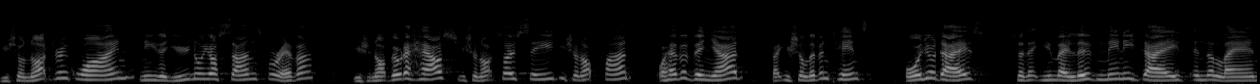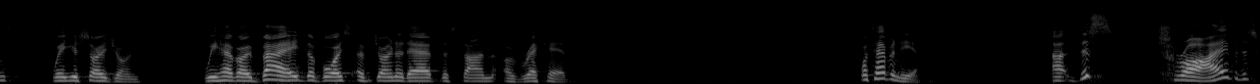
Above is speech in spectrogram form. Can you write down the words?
You shall not drink wine, neither you nor your sons forever. You shall not build a house, you shall not sow seed, you shall not plant or have a vineyard, but you shall live in tents all your days, so that you may live many days in the lands where you sojourn. We have obeyed the voice of Jonadab, the son of Rechab. What's happened here? Uh, this tribe, this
